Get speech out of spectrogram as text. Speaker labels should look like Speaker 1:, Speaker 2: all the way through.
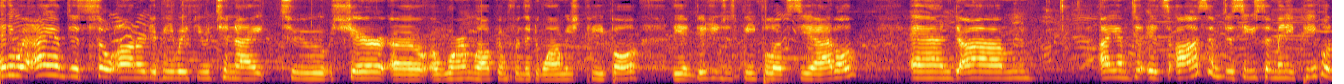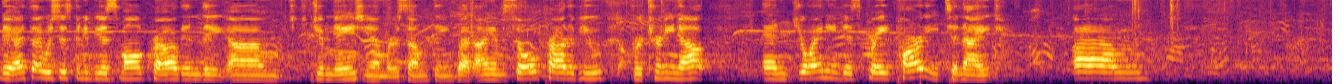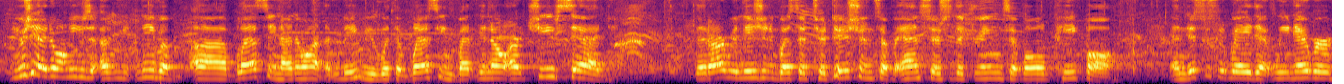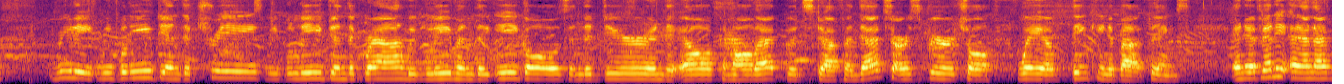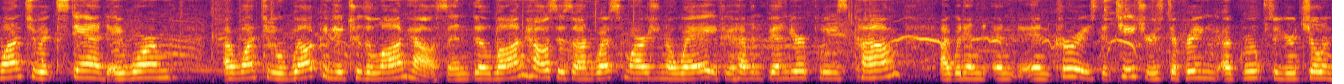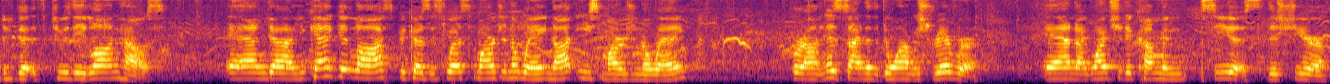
Speaker 1: Anyway, I am just so honored to be with you tonight to share a, a warm welcome from the Duwamish people, the indigenous people of Seattle. And um, I am. It's awesome to see so many people today. I thought it was just going to be a small crowd in the um, gymnasium or something, but I am so proud of you for turning out and joining this great party tonight. Um, usually I don't leave, uh, leave a uh, blessing. I don't want to leave you with a blessing, but you know, our chief said that our religion was the traditions of ancestors, the dreams of old people. And this is the way that we never really, we believed in the trees, we believed in the ground, we believe in the eagles and the deer and the elk and all that good stuff. And that's our spiritual way of thinking about things. And if any, and I want to extend a warm I want to welcome you to the Longhouse. And the Longhouse is on West Marginal Way. If you haven't been here, please come. I would in, in, encourage the teachers to bring a groups of your children to the, to the Longhouse. And uh, you can't get lost because it's West Marginal Way, not East Marginal Way. We're on this side of the Duwamish River. And I want you to come and see us this year.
